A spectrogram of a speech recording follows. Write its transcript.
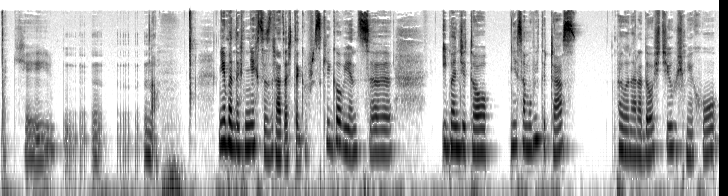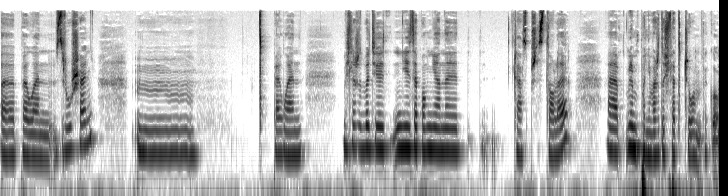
takiej, mm, no, nie będę, nie chcę zdradzać tego wszystkiego, więc i będzie to niesamowity czas, pełen radości, uśmiechu, pełen wzruszeń Mm, pełen. Myślę, że będzie niezapomniany czas przy stole. E, wiem, ponieważ doświadczyłam tego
